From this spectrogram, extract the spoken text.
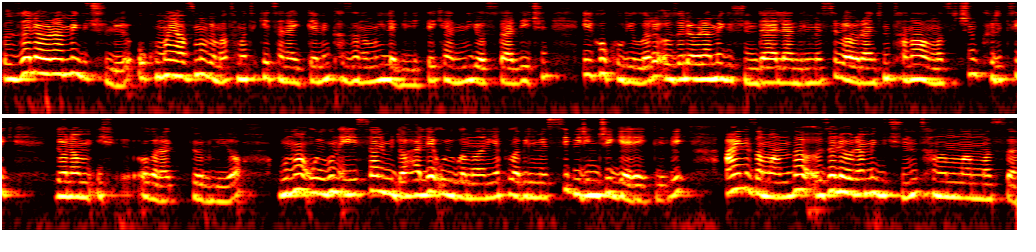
Özel öğrenme güçlüğü, okuma, yazma ve matematik yeteneklerinin kazanımıyla birlikte kendini gösterdiği için ilkokul yılları özel öğrenme güçlüğünün değerlendirilmesi ve öğrencinin tanı alması için kritik dönem olarak görülüyor. Buna uygun eğitsel müdahale uygulamalarının yapılabilmesi birinci gereklilik. Aynı zamanda özel öğrenme güçlüğünün tanımlanması,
